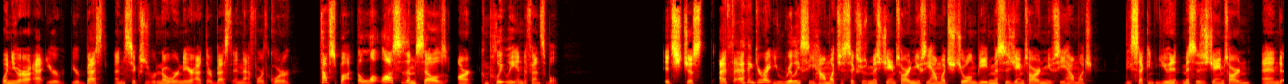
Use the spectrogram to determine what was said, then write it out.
when you are at your your best, and Sixers were nowhere near at their best in that fourth quarter. Tough spot. The lo- losses themselves aren't completely indefensible. It's just, I, th- I think you're right. You really see how much the Sixers miss James Harden. You see how much Joel Embiid misses James Harden. You see how much the second unit misses James Harden. And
